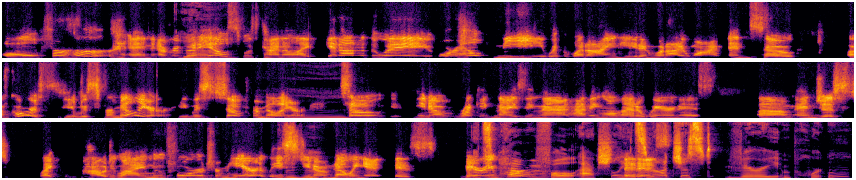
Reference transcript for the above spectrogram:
all for her, and everybody yeah. else was kind of like, get out of the way or help me with what I need and what I want. And so, of course, he was familiar. He was so familiar. Mm-hmm. So, you know, recognizing that, having all that awareness, um, and just like, how do I move forward from here? At least, mm-hmm. you know, mm-hmm. knowing it is very it's powerful. Actually, it it's is. not just very important,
